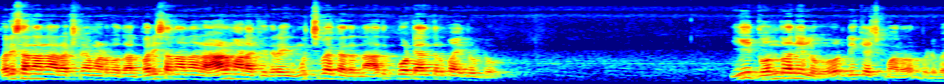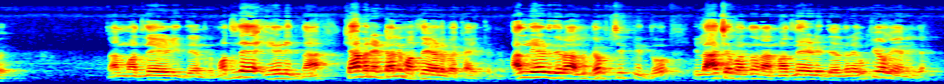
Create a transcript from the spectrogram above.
ಪರಿಸರನ ರಕ್ಷಣೆ ಮಾಡ್ಬೋದು. ಅಲ್ಲಿ ಪರಿಸರನ ಹಾಳು ಮಾಡಾಕಿದ್ರೆ ಈಗ ಮುಚ್ಚಬೇಕು ಅದನ್ನು. ಅದಕ್ಕೆ ಕೋಟ್ಯಾಂತರ ರೂಪಾಯಿ ದುಡ್ಡು. ಈ ದ್ವಂದ್ವ ನಿಲುವು ಡಿ ಕೆ ಶಿವಕುಮಾರ್ ಅವರು ಬಿಡಬೇಕು. ನಾನು ಮೊದಲೇ ಹೇಳಿದ್ದೆ ಅಂದ್ರೆ, ಮೊದಲೇ ಹೇಳಿದ್ನ ಕ್ಯಾಬಿನೆಟ್ಟಲ್ಲಿ ಮೊದಲೇ ಹೇಳಬೇಕಾಯ್ತು ನೀವು. ಅಲ್ಲಿ ಹೇಳಿದಿರ, ಅಲ್ಲಿ ಗಪ್ ಚಿಪ್ಪಿದ್ದು ಇಲ್ಲಿ ಆಚೆ ಬಂದು ನಾನು ಮೊದಲೇ ಹೇಳಿದ್ದೆ ಅಂದರೆ ಉಪಯೋಗ ಏನಿದೆ?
